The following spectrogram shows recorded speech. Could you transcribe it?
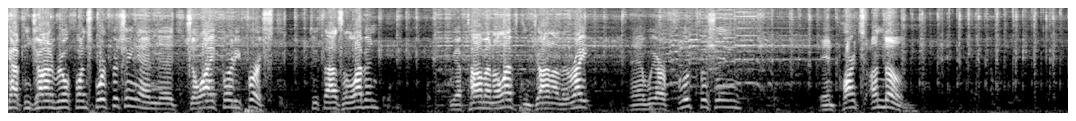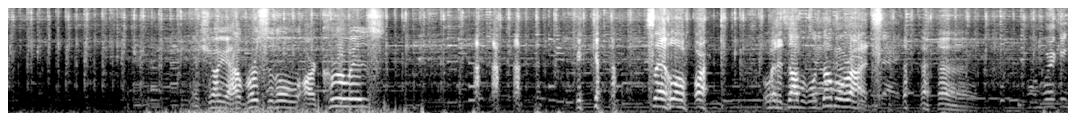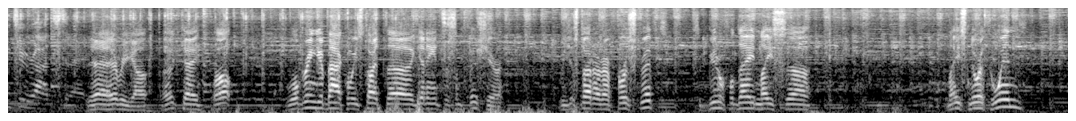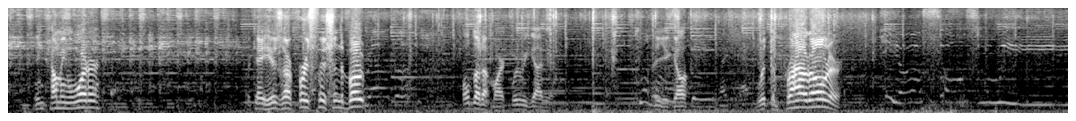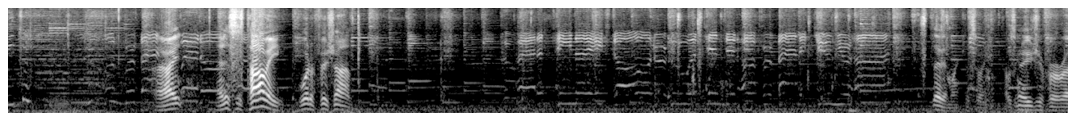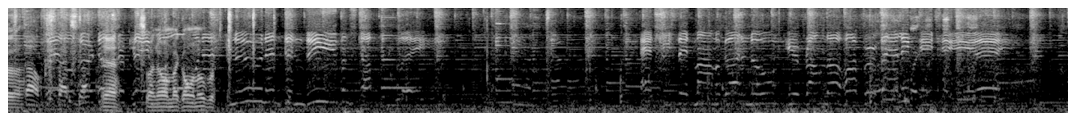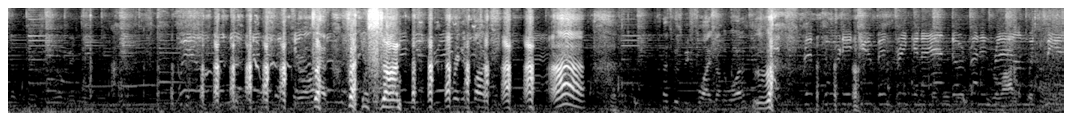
Captain John Reel Fun Sport Fishing, and it's July 31st, 2011. We have Tom on the left and John on the right, and we are fluke fishing in parts unknown. And show you how versatile our crew is. we got, say hello, with a double, with double rods. I'm working two rods today. Yeah, here we go. Okay, well, we'll bring you back when we start uh, getting into some fish here. We just started our first drift. It's a beautiful day, nice, uh, nice north wind, incoming water. Okay, here's our first fish in the boat. Hold that up, Mark. What do we got here? There you go. With the proud owner. All right, and this is Tommy. What a fish on. Stay there, Mike. This way. I was going to use you for, uh, Oh, yeah, so I know I'm not going over. Thanks, John. Friggin' bugs. That's supposed to be flies on the water.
